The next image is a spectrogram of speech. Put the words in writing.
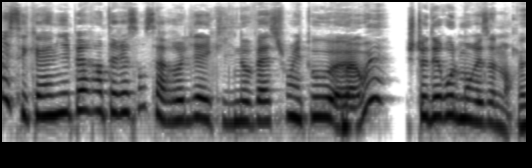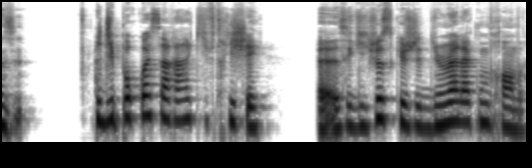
mais c'est quand même hyper intéressant, ça relie avec l'innovation et tout. euh, bah oui, Je te déroule mon raisonnement. vas-y. Je dis pourquoi Sarah kiffe tricher? Euh, C'est quelque chose que j'ai du mal à comprendre.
